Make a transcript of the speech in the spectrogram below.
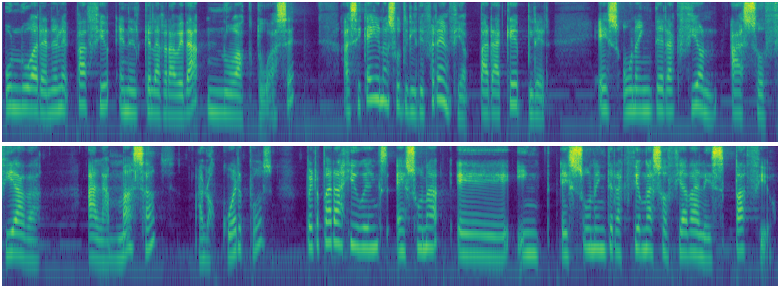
un lugar en el espacio en el que la gravedad no actuase. Así que hay una sutil diferencia. Para Kepler es una interacción asociada a las masas, a los cuerpos, pero para Huygens es una, eh, es una interacción asociada al espacio.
